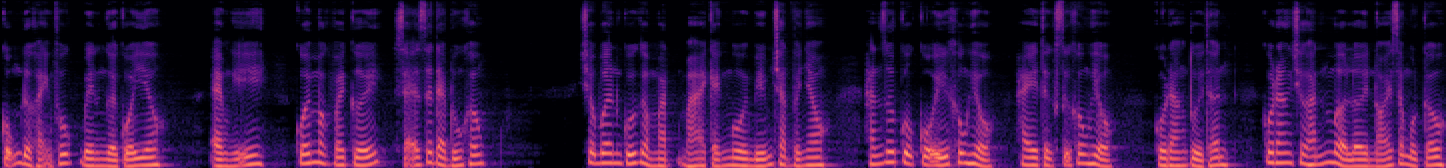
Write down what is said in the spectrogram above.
cũng được hạnh phúc bên người cô ấy yêu. Em nghĩ cô ấy mặc váy cưới sẽ rất đẹp đúng không? Triệu Bân cúi gằm mặt mà hai cánh môi mím chặt với nhau, hắn rốt cuộc cố ý không hiểu hay thực sự không hiểu, cô đang tủi thân, cô đang chờ hắn mở lời nói ra một câu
